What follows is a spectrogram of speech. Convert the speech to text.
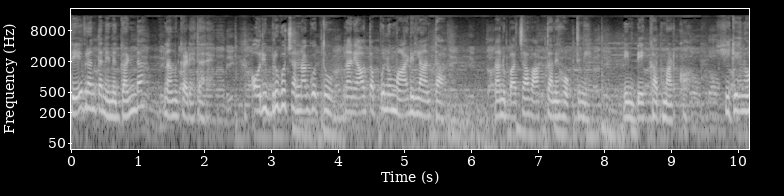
ದೇವ್ರಂತ ನಿನ್ನ ಗಂಡ ನನ್ನ ಕಡೆ ಇದ್ದಾರೆ ಅವರಿಬ್ರಿಗೂ ಚೆನ್ನಾಗಿ ಗೊತ್ತು ನಾನು ಯಾವ ತಪ್ಪನ್ನು ಮಾಡಿಲ್ಲ ಅಂತ. ನಾನು ಬಚಾವ್ ಆಗ್ತಾನೆ ಹೋಗ್ತೀನಿ. ನೀನು ಬೇಕಾದ್ ಮಾಡ್ಕೊ. ಹೀಗೇನೋ?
